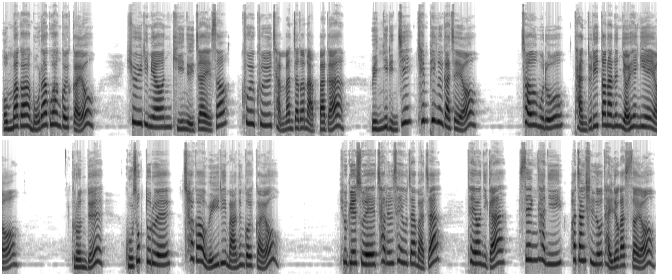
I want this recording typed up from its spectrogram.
엄마가 뭐라고 한 걸까요? 휴일이면 긴 의자에서 쿨쿨 잠만 자던 아빠가 웬일인지 캠핑을 가재요. 처음으로 단둘이 떠나는 여행이에요. 그런데 고속도로에 차가 왜 이리 많은 걸까요? 휴게소에 차를 세우자마자 태연이가 쌩하니 화장실로 달려갔어요.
